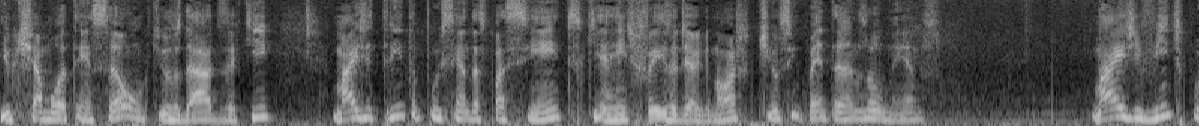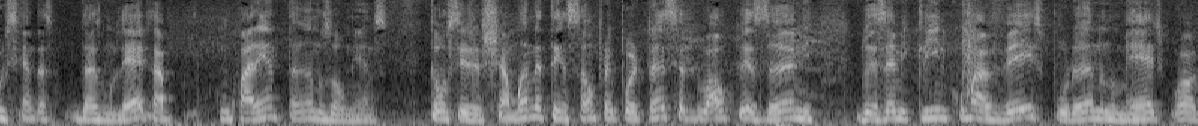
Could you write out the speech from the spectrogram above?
E o que chamou a atenção, que os dados aqui, mais de 30% das pacientes que a gente fez o diagnóstico tinham 50 anos ou menos. Mais de 20% das, das mulheres com 40 anos ou menos. Então, ou seja, chamando atenção para a importância do autoexame, do exame clínico uma vez por ano no médico. Ó,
